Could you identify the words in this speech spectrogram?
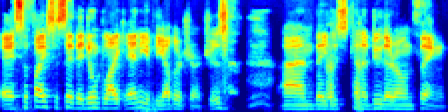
Uh, suffice to say, they don't like any of the other churches, and they just kind of do their own thing.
